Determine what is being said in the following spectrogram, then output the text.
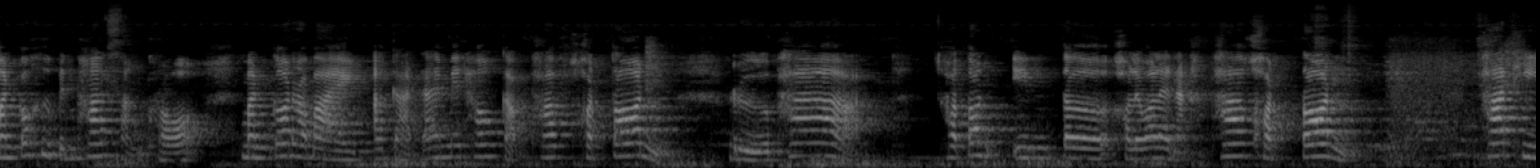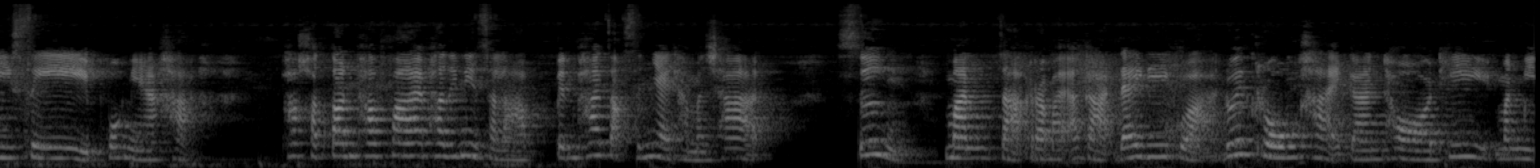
มันก็คือเป็นผ้าสังเคราะห์ มันก็ระบายอากาศได้ไม่เท่ากับผ้าคอตตอน หรือผ้าคอตตอนอินเตอร์เขาเรียกว่าอะไรนะ ผ้าคอตตอน ผ้าทีซีพวกนี้ค่ะ ผ้าคอตตอนผ้าฝ้ายผ้าลินินสลับเป็นผ้าจากเส้นใยธรรมชาติ ซึ่งมันจะระบายอากาศได้ดีกว่า ด้วยโครงข่ายการทอที่มันมี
